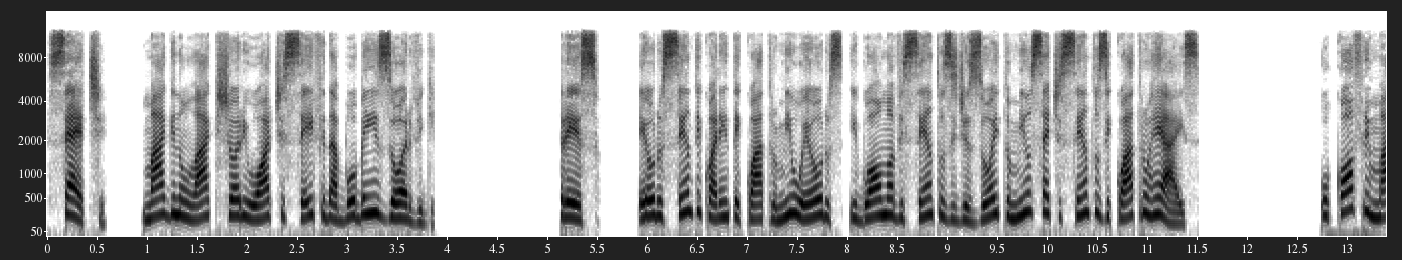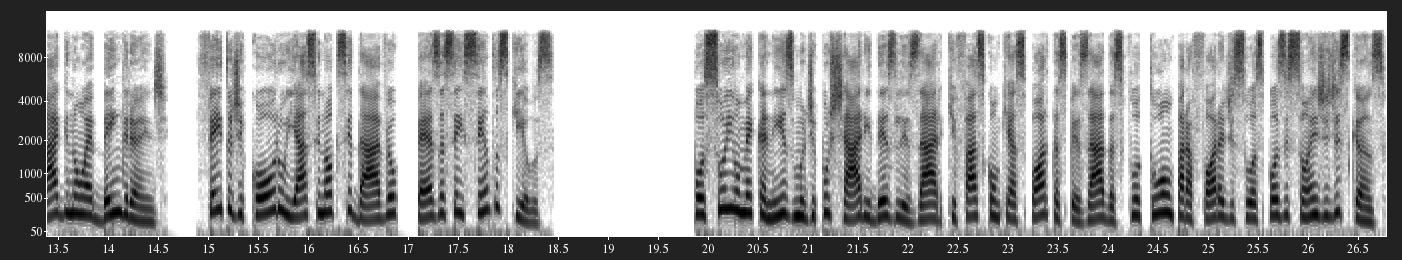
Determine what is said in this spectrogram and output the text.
7. Magnum Luxury Watch Safe da Buben Zorvig. Preço: euros 144 mil euros, igual 918.704 reais. O cofre Magnum é bem grande. Feito de couro e aço inoxidável, pesa 600 quilos. Possui um mecanismo de puxar e deslizar que faz com que as portas pesadas flutuam para fora de suas posições de descanso.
